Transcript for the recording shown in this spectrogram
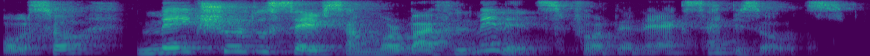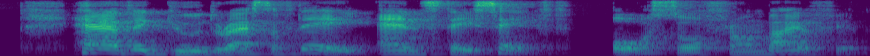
Also, make sure to save some more biofilm minutes for the next episodes. Have a good rest of day and stay safe, also from biofilm.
